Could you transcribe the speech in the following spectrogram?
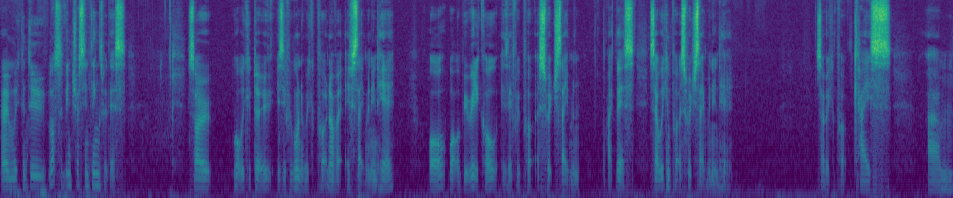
and we can do lots of interesting things with this. So what we could do is if we wanted we could put another if statement in here. Or what would be really cool is if we put a switch statement like this. So we can put a switch statement in here. So we could put case um,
